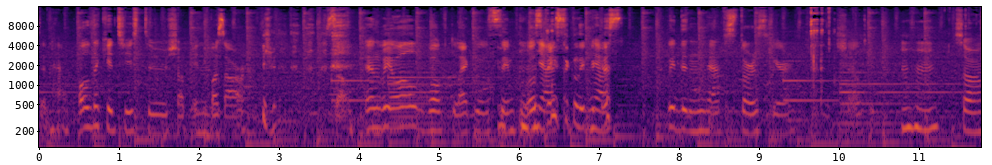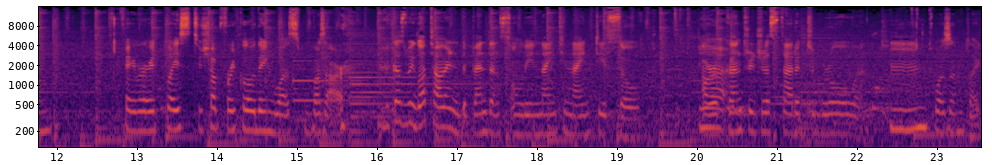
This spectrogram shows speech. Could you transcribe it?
didn't have. All the kids used to shop in bazaar. Yeah. so And we all walked like with the same clothes Yeah. basically Yeah. because we didn't have stores here in childhood. hmm So, favorite place to shop for clothing was bazaar. Because we got our independence only in 1990, so our country just started to grow and Mm, it wasn't like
